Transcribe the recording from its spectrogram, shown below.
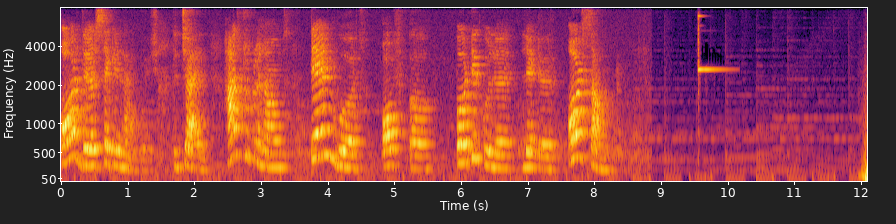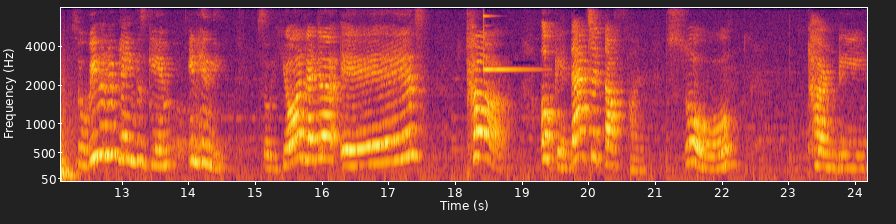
or their second language. The child has to pronounce 10 words of a particular letter or sound. So we will be playing this game in Hindi. So your letter is. Okay, that's a tough one. So, Thandi,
